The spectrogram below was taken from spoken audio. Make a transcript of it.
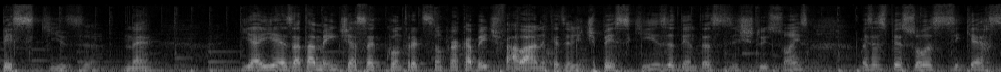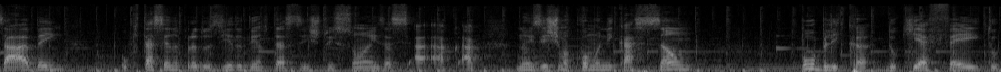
pesquisa, né? E aí é exatamente essa contradição que eu acabei de falar, né? Quer dizer, a gente pesquisa dentro dessas instituições, mas as pessoas sequer sabem o que está sendo produzido dentro dessas instituições. A, a, a, não existe uma comunicação pública do que é feito,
